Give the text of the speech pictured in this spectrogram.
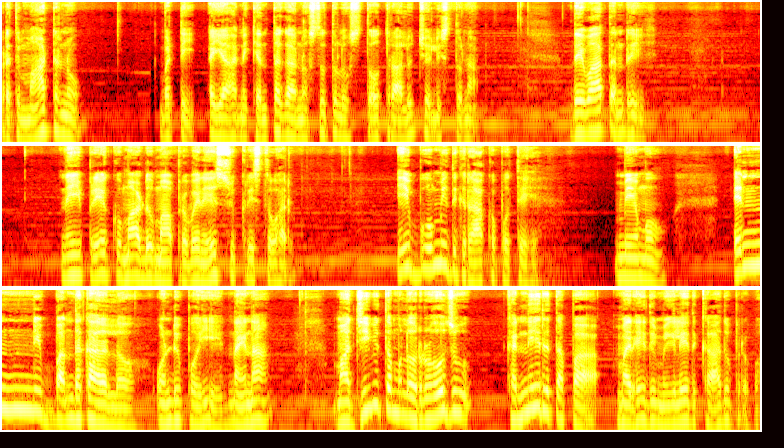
ప్రతి మాటను బట్టి అయ్యా నీకెంతగానో స్థుతులు స్తోత్రాలు చెల్లిస్తున్నా. దేవా తండ్రి నీ ప్రియకుమారుడు మా ప్రభువైన యేసుక్రీస్తు వారు ఈ భూమి మీదకి రాకపోతే మేము ఎన్ని బంధకాలలో ఉండిపోయి నైనా మా జీవితంలో రోజు కన్నీరు తప్ప మరేది మిగిలేది కాదు ప్రభా.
